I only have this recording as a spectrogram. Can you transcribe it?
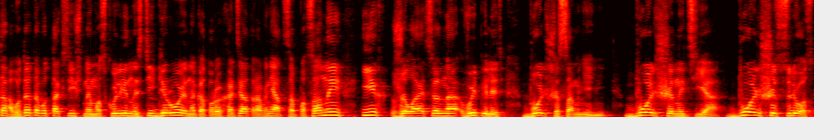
А вот эта вот токсичная маскулинность и герои, на которых хотят равняться пацаны, их желательно выпилить. Больше сомнений, больше нытья, больше слез.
